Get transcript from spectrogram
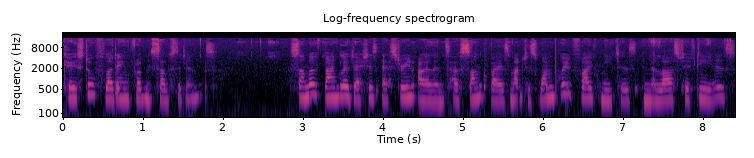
Coastal flooding from subsidence. Some of Bangladesh's estuarine islands have sunk by as much as 1.5 metres in the last 50 years.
